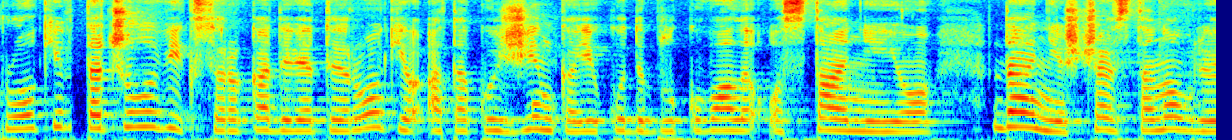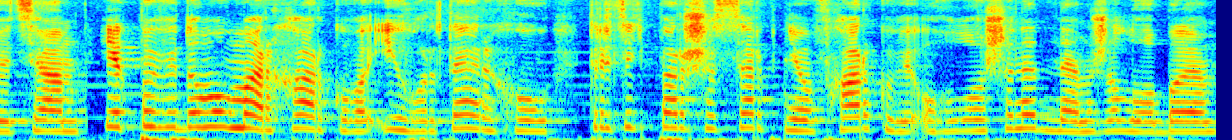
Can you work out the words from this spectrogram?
років та чоловік 49 років, а також жінка, яку деблокували останньою. Дані ще встановлюються. Як повідомив мер Харкова Ігор Терехов, 31 серпня в Харкові оголошене днем жалоби.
